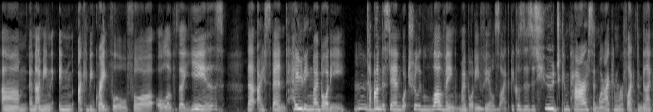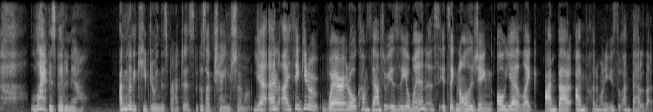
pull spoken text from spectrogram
um, and I mean, in I can be grateful for all of the years that I spent hating my body to understand what truly loving my body feels like. Because there's this huge comparison where I can reflect and be like, life is better now. I'm going to keep doing this practice because I've changed so much. Yeah, and I think, you know, where it all comes down to is the awareness. It's acknowledging, oh yeah, like I'm bad I'm I don't want to use the I'm bad at that.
